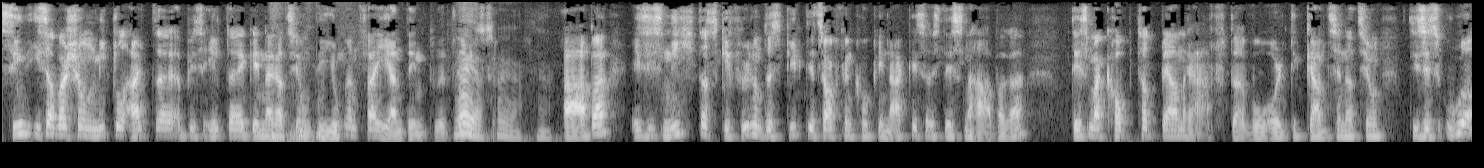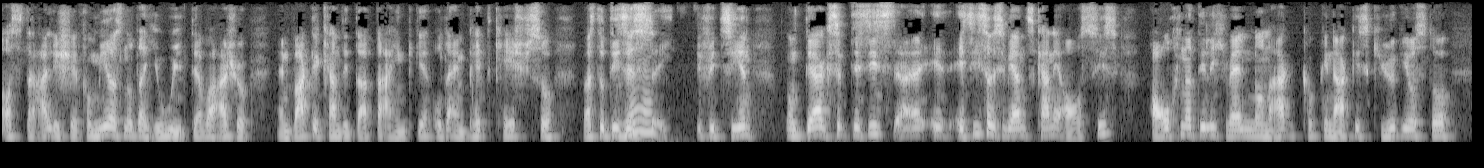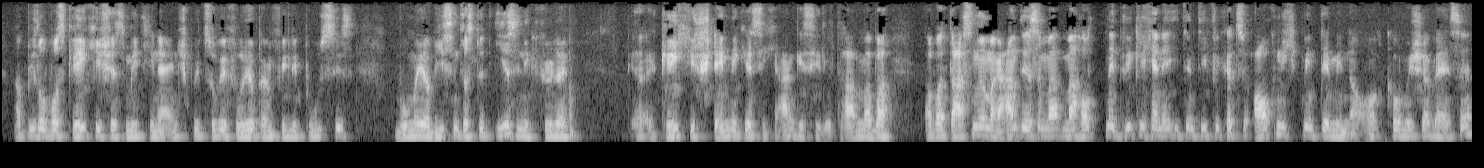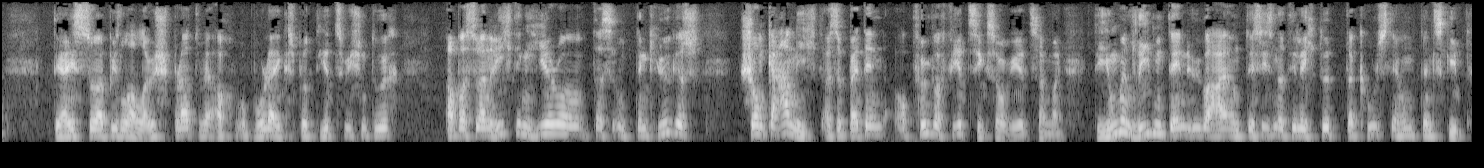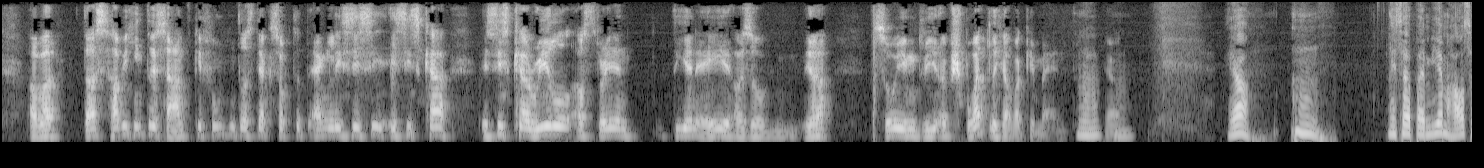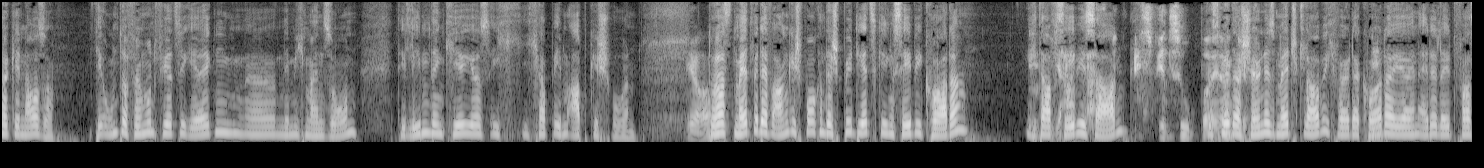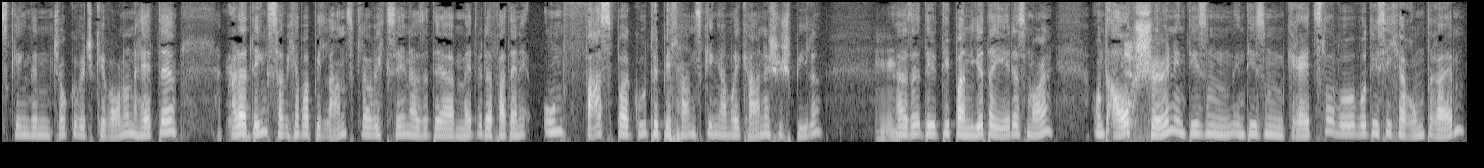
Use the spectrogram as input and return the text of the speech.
sind, ist aber schon Mittelalter bis ältere Generation. Die Jungen verehren den dort. Ja, ja, ja, ja, Aber es ist nicht das Gefühl, und das gilt jetzt auch für den Kokinakis als dessen Haberer, das man gehabt hat bei einem Rafter, wo all die ganze Nation, dieses uraustralische, von mir aus nur der Yui, der war auch schon ein Wackelkandidat dahingehend, oder ein Pet Cash, so, weißt du, dieses. Identifizieren. Und der hat gesagt, das ist, äh, es ist, als wären es keine Aussies, auch natürlich, weil Nonak, Kokinakis, Kyrgios da ein bisschen was Griechisches mit hineinspielt, so wie früher beim Philippussis, wo wir ja wissen, dass dort irrsinnig viele äh, griechischstämmige sich angesiedelt haben, aber, aber das nur am Rande, also man, man hat nicht wirklich eine Identifikation, auch nicht mit Deminau, komischerweise, der ist so ein bisschen ein Löschblatt, auch, obwohl er explodiert zwischendurch, aber so einen richtigen Hero, das, und den Kyrgios schon gar nicht. Also bei den ab 45, sage ich jetzt einmal. Die Jungen lieben den überall und das ist natürlich dort der coolste Hund, den es gibt. Aber das habe ich interessant gefunden, dass der gesagt hat, eigentlich es ist es ist kein, es ist kein real Australian DNA, also ja, so irgendwie äh, sportlich aber gemeint. Mhm. Ja. ja, ist ja bei mir im Haushalt genauso. Die unter 45-Jährigen, äh, nämlich mein Sohn, die lieben den Kyrgios. Ich, ich habe ihm abgeschworen. Ja. Du hast Medvedev angesprochen, der spielt jetzt gegen Sebi Korda. Ich darf ja, Sebi sagen. Das wird super. Das ja. wird ein schönes Match, glaube ich, weil der Korda ja in Adelaide fast gegen den Djokovic gewonnen hätte. Ja. Allerdings habe ich aber Bilanz, glaube ich, gesehen. Also der Medvedev hat eine unfassbar gute Bilanz gegen amerikanische Spieler. Mhm. Also die, die paniert er jedes Mal. Und auch schön in diesem, in diesem Grätzl, wo, wo die sich herumtreiben.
